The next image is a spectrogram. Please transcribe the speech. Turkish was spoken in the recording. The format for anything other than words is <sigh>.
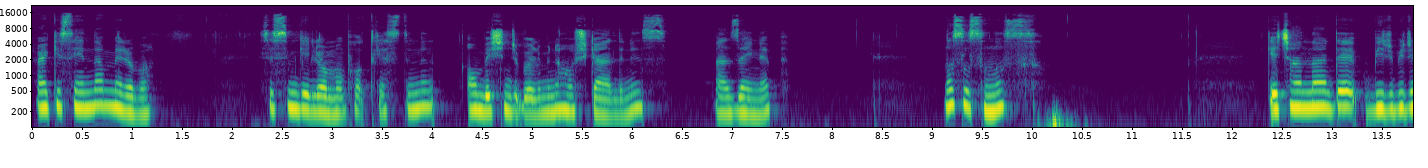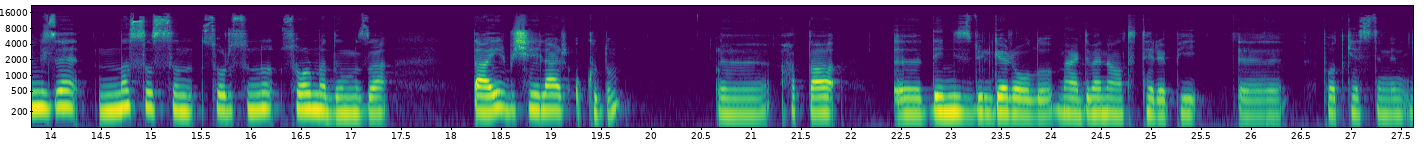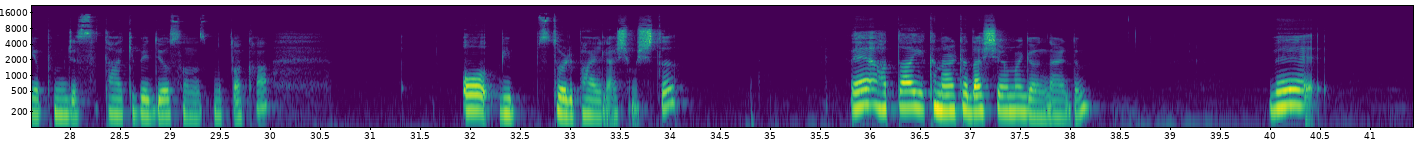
Herkese yeniden merhaba. Sesim geliyor mu podcast'inin 15. bölümüne hoş geldiniz. Ben Zeynep. Nasılsınız? Geçenlerde birbirimize nasılsın sorusunu sormadığımıza dair bir şeyler okudum. Ee, hatta e, Deniz Dülgeroğlu Merdiven Altı Terapi e, podcast'inin yapımcısı takip ediyorsanız mutlaka o bir story paylaşmıştı. Ve hatta yakın arkadaşlarıma gönderdim. Ve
